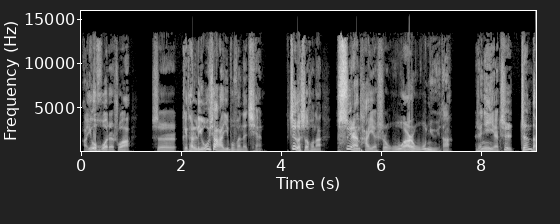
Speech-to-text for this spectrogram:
啊，又或者说啊。是给他留下了一部分的钱，这个时候呢，虽然他也是无儿无女的，人家也是真的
